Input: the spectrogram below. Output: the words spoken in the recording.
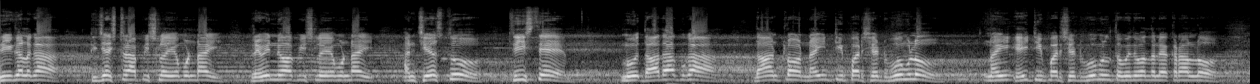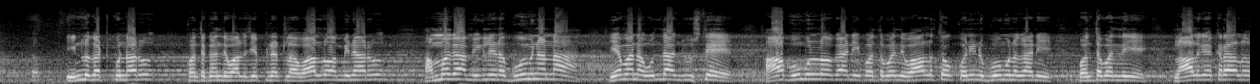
లీగల్గా రిజిస్టర్ ఆఫీస్లో ఏముండాయి రెవెన్యూ ఆఫీస్లో ఏముండాయి అని చేస్తూ తీస్తే దాదాపుగా దాంట్లో నైంటీ పర్సెంట్ భూములు నై ఎయిటీ పర్సెంట్ భూములు తొమ్మిది వందల ఎకరాల్లో ఇండ్లు కట్టుకున్నారు. కొంతమంది వాళ్ళు చెప్పినట్లు వాళ్ళు అమ్మినారు. అమ్మగా మిగిలిన భూమినన్న ఏమైనా ఉందా అని చూస్తే ఆ భూముల్లో కానీ కొంతమంది వాళ్ళతో కొనిన భూములు కానీ కొంతమంది నాలుగు ఎకరాలు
